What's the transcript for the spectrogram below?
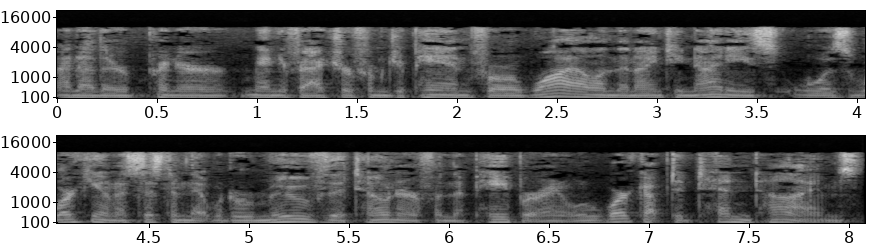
another printer manufacturer from Japan for a while in the 1990s, was working on a system that would remove the toner from the paper and it would work up to 10 times.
